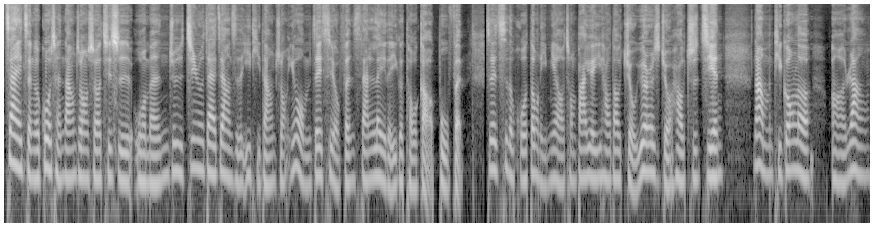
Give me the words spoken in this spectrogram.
在整个过程当中的时候，其实我们就是进入在这样子的议题当中，因为我们这次有分三类的一个投稿部分。这次的活动里面哦，从八月一号到九月二十九号之间，那我们提供了呃让。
